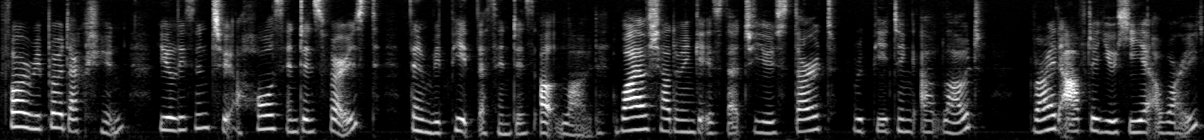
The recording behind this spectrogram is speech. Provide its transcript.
For reproduction, you listen to a whole sentence first, then repeat the sentence out loud. While shadowing is that you start repeating out loud right after you hear a word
